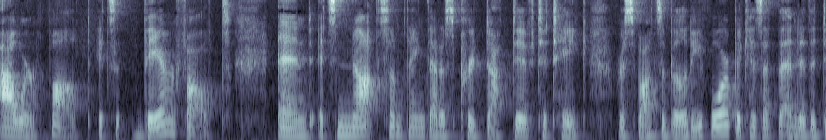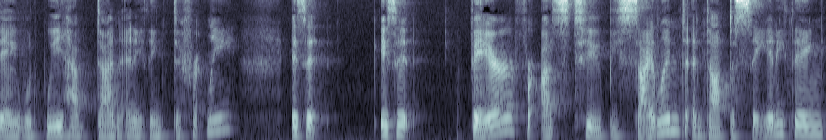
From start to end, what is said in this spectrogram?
our fault, it's their fault. And it's not something that is productive to take responsibility for because at the end of the day, would we have done anything differently? Is it is it fair for us to be silent and not to say anything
